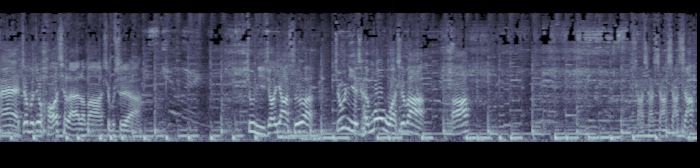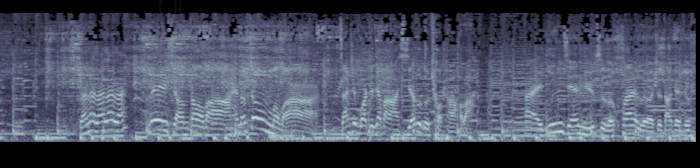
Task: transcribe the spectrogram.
哎，这不就好起来了吗？是不是？就你叫亚瑟，就你沉默我是吧？啊！杀杀杀杀杀！来来来来来！没想到吧，还能这么玩？咱这波直接把鞋子都跳杀，好吧？哎，阴间女子的快乐，这大概就是……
